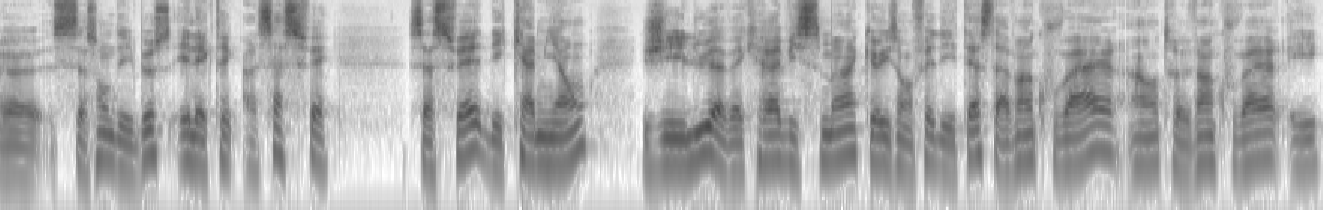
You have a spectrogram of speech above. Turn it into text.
euh, ce sont des bus électriques? Alors, ça se fait. Ça se fait, des camions. J'ai lu avec ravissement qu'ils ont fait des tests à Vancouver, entre Vancouver et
